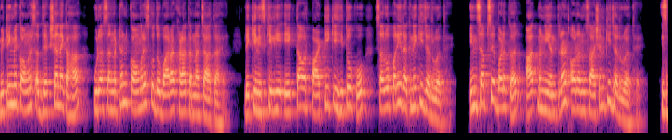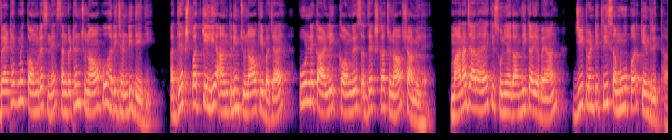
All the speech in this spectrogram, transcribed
मीटिंग में कांग्रेस अध्यक्षा ने कहा, पूरा संगठन कांग्रेस को दोबारा खड़ा करना चाहता है, लेकिन इसके लिए एकता और पार्टी के हितों को सर्वोपरि रखने की ज़रूरत है। इन सबसे बढ़कर आत्मनियंत्रण और अनुशासन की ज़रूरत है। इस बैठक में कांग्रेस ने संगठन चुनावों को हरी झंडी दे दी। अध्यक्ष पद के लिए अंतरिम चुनाव के बजाय पूर्णकालिक कांग्रेस अध्यक्ष का चुनाव शामिल है। माना जा रहा है कि सोनिया गांधी का यह बयान जी ट्वेंटी थ्री समूह पर केंद्रित था।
